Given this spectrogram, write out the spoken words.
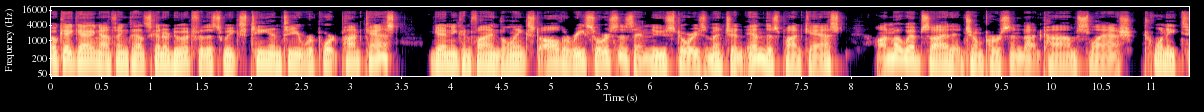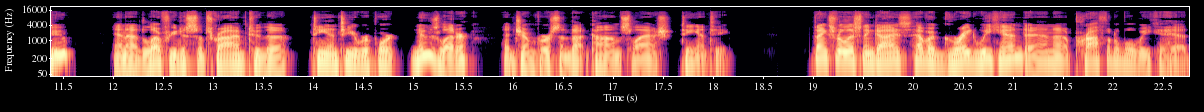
Okay, gang, I think that's going to do it for this week's TNT Report podcast. Again, you can find the links to all the resources and news stories mentioned in this podcast on my website at jimperson.com slash 22. And I'd love for you to subscribe to the TNT Report newsletter at jimperson.com slash TNT. Thanks for listening, guys. Have a great weekend and a profitable week ahead.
